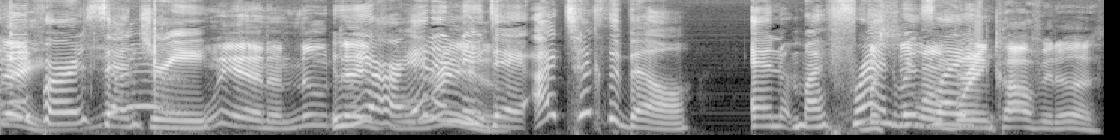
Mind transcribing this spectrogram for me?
day. 21st century. We're in a new day. we are for in a real. new day. I took the bill, and my But friend she was won't like, bring coffee to us.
